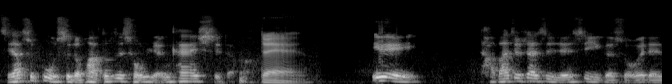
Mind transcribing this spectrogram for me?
只要是故事的话，都是从人开始的嘛。对，因为好吧，就算是人是一个所谓的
